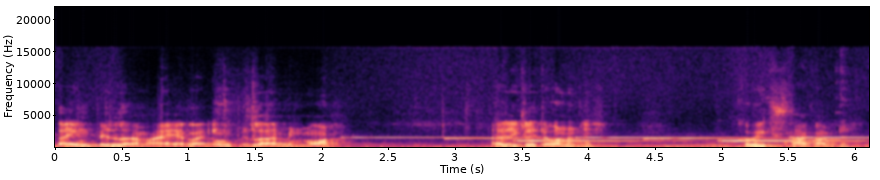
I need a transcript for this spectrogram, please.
Der er ingen billeder af mig, eller ingen billeder af min mor. Er det ikke lidt underligt? Kunne vi ikke snakke om det?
